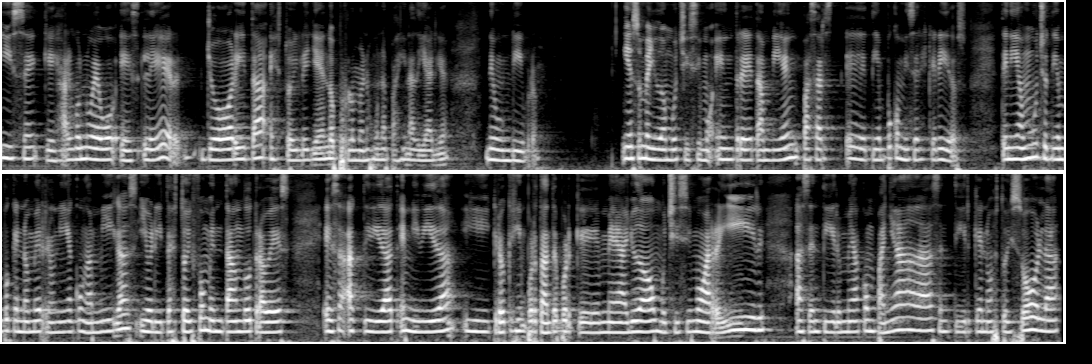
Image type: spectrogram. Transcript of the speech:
hice, que es algo nuevo, es leer. Yo ahorita estoy leyendo por lo menos una página diaria de un libro. Y eso me ayudó muchísimo, entre también pasar eh, tiempo con mis seres queridos. Tenía mucho tiempo que no me reunía con amigas y ahorita estoy fomentando otra vez esa actividad en mi vida y creo que es importante porque me ha ayudado muchísimo a reír, a sentirme acompañada, a sentir que no estoy sola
